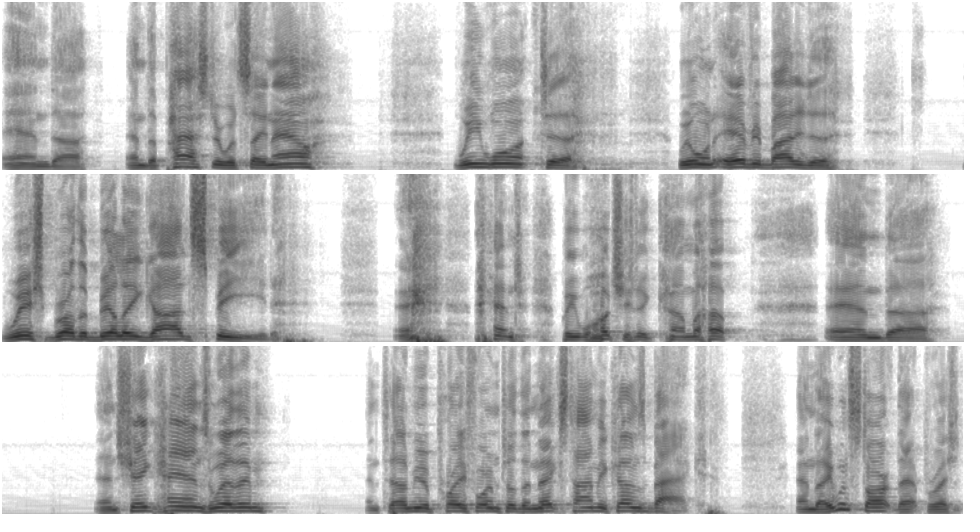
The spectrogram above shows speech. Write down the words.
And, uh, and the pastor would say, now, we want, to, we want everybody to wish Brother Billy Godspeed. And, and we want you to come up and, uh, and shake hands with him and tell him you pray for him till the next time he comes back. And they would start that profession.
